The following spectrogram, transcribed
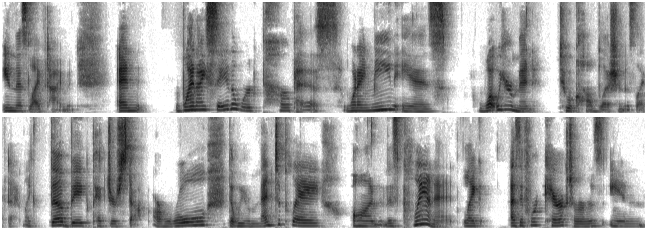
in this lifetime. And when I say the word purpose, what I mean is what we are meant to accomplish in this lifetime, like the big picture stuff, our role that we are meant to play on this planet, like as if we're characters in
